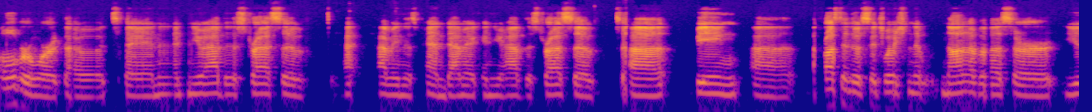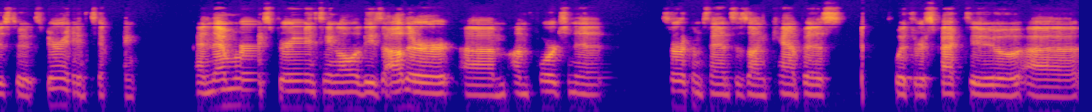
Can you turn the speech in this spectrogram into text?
overworked, I would say, and then you had the stress of ha- having this pandemic, and you have the stress of uh, being uh, thrust into a situation that none of us are used to experiencing. And then we're experiencing all of these other um, unfortunate circumstances on campus with respect to uh,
